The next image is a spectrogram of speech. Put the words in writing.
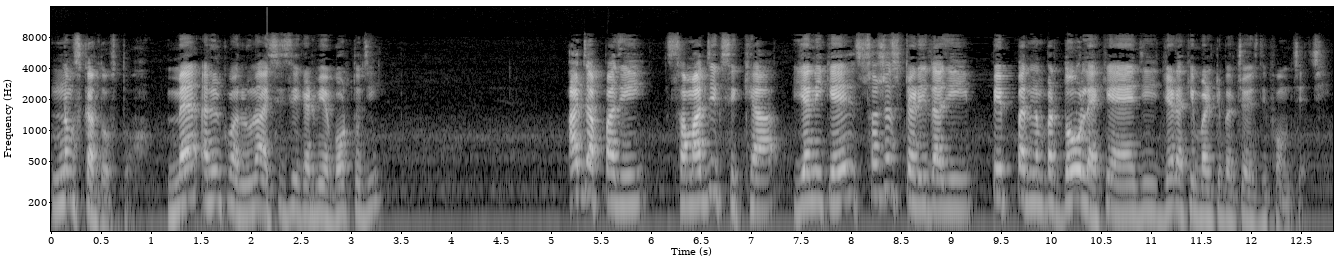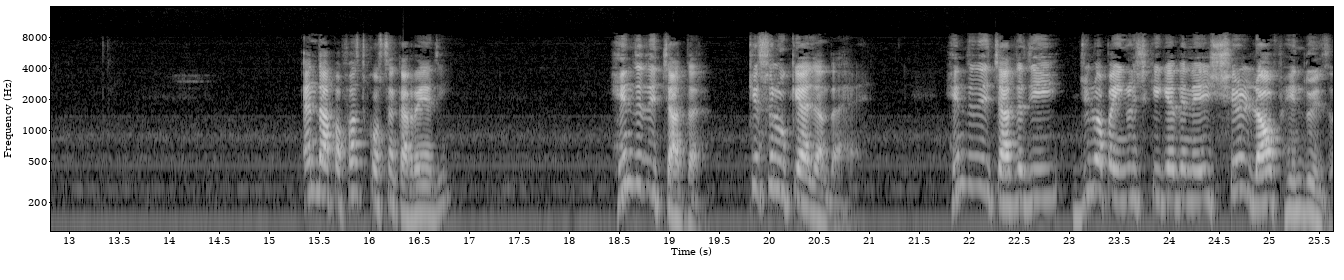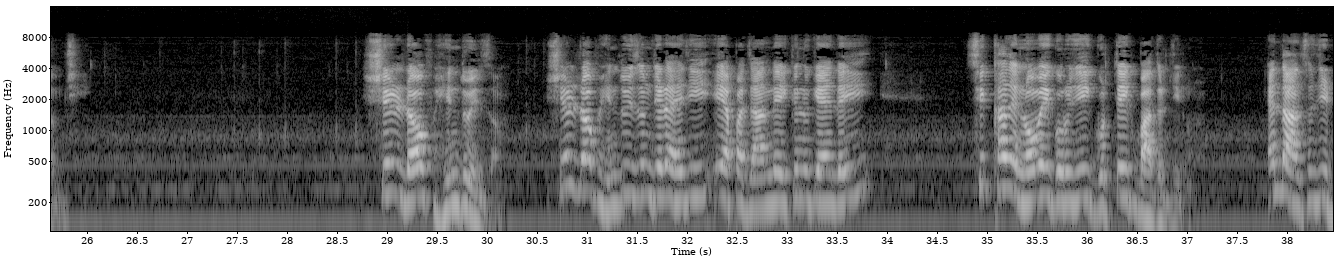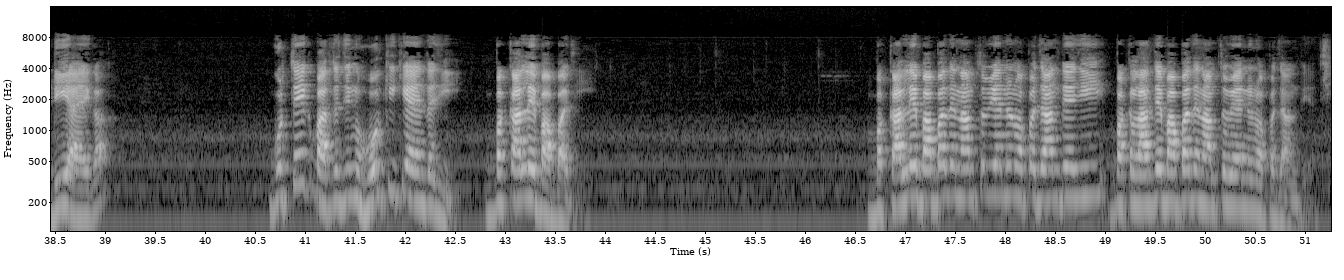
ਨਮਸਕਾਰ ਦੋਸਤੋ ਮੈਂ ਅਨਿਲ ਕੁਮਾਰ ਲੂਣਾ ਆਈਸੀਸੀ ਅਕੈਡਮੀ ਅਬੋਰਡ ਤੋਂ ਜੀ ਅੱਜ ਆਪਾਂ ਜੀ ਸਮਾਜਿਕ ਸਿੱਖਿਆ ਯਾਨੀ ਕਿ ਸੋਸ਼ਲ ਸਟੱਡੀ ਦਾ ਜੀ ਪੇਪਰ ਨੰਬਰ 2 ਲੈ ਕੇ ਆਏ ਜੀ ਜਿਹੜਾ ਕਿ ਮਲਟੀਪਲ ਚੋਇਸ ਦੀ ਫਾਰਮ 'ਚ ਹੈ ਜੀ ਇਹਦਾ ਆਪਾਂ ਫਸਟ ਕੁਐਸਚਨ ਕਰ ਰਹੇ ਹਾਂ ਜੀ ਹਿੰਦ ਦੀ ਚਾਦਰ ਕਿਸ ਨੂੰ ਕਿਹਾ ਜਾਂਦਾ ਹੈ ਹਿੰਦ ਦੀ ਚਾਦਰ ਜੀ ਜਿਹਨੂੰ ਆਪਾਂ ਇੰਗਲਿਸ਼ ਕੀ ਕਹਿੰਦੇ ਨੇ ਸ਼ੀਲਡ ਆਫ ਹਿੰਦੂਇਜ਼ਮ ਜੀ shield of Hinduism shield of Hinduism ਜਿਹੜਾ ਹੈ ਜੀ, ਇਹ ਆਪਾਂ ਜਾਣਦੇ ਹਾਂ, ਕਿਹਨੂੰ ਕਹਿੰਦੇ ਜੀ? ਸਿੱਖਾਂ ਦੇ ਨੌਵੇਂ ਗੁਰੂ ਜੀ ਗੁਰਤੇਗ ਬਹਾਦਰ ਜੀ ਨੂੰ। ਇਹਦਾ ਆਨਸਰ ਜੀ ਡੀ ਆਏਗਾ। ਗੁਰਤੇਗ ਬਹਾਦਰ ਜੀ ਨੂੰ ਹੋਰ ਕੀ ਕਿਹਾ ਜਾਂਦਾ ਜੀ? ਬਕਾਲੇ ਬਾਬਾ ਜੀ। ਬਕਾਲੇ ਬਾਬਾ ਦੇ ਨਾਮ ਤੋਂ ਵੀ ਇਹਨਾਂ ਨੂੰ ਆਪਾਂ ਜਾਣਦੇ ਹਾਂ ਜੀ। ਬਕਲਾਦੇ ਬਾਬਾ ਦੇ ਨਾਮ ਤੋਂ ਵੀ ਇਹਨਾਂ ਨੂੰ ਆਪਾਂ ਜਾਣਦੇ ਹਾਂ ਜੀ।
